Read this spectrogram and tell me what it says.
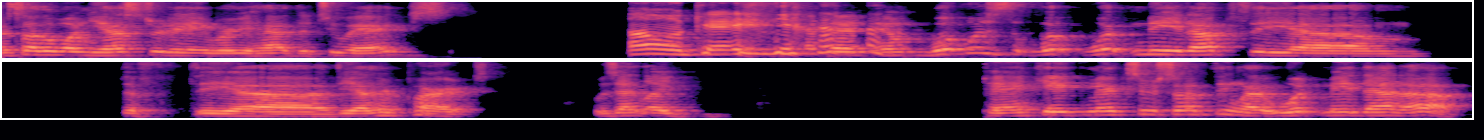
I saw the one yesterday where you had the two eggs. Oh, okay. And then, and what was what what made up the um the the uh the other part? Was that like pancake mix or something? Like what made that up?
